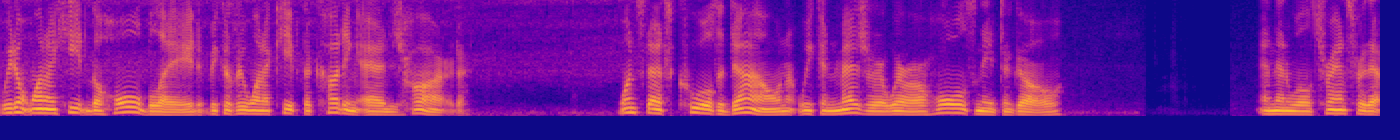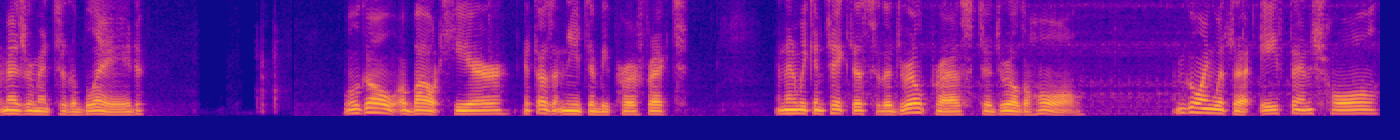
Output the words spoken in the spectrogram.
We don't want to heat the whole blade because we want to keep the cutting edge hard. Once that's cooled down, we can measure where our holes need to go and then we'll transfer that measurement to the blade. We'll go about here. It doesn't need to be perfect. And then we can take this to the drill press to drill the hole. I'm going with an eighth inch hole.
